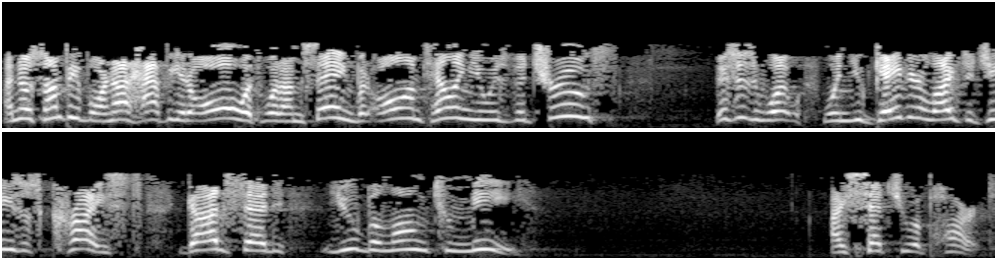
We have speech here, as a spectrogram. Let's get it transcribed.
I know some people are not happy at all with what I'm saying, but all I'm telling you is the truth. This is what, when you gave your life to Jesus Christ, God said, You belong to me. I set you apart.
